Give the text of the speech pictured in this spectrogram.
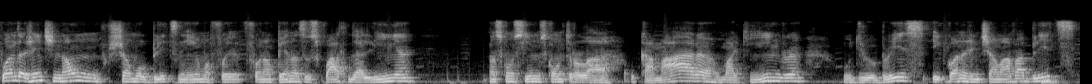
quando a gente não chamou blitz nenhuma, foi, foram apenas os quatro da linha, nós conseguimos controlar o Camara, o Mark Ingram, o Drew Brees, e quando a gente chamava blitz,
